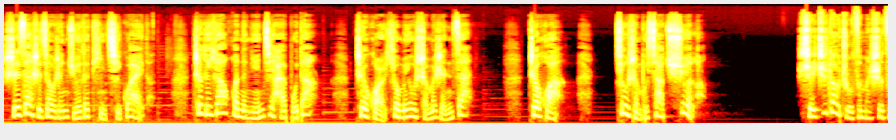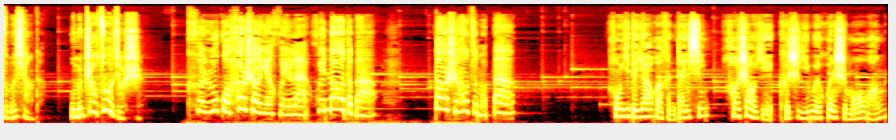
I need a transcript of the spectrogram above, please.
实在是叫人觉得挺奇怪的。这个丫鬟的年纪还不大，这会儿又没有什么人在，这话就忍不下去了。谁知道主子们是怎么想的？我们照做就是。可如果浩少爷回来，会闹的吧？到时候怎么办？红衣的丫鬟很担心，浩少爷可是一位混世魔王，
